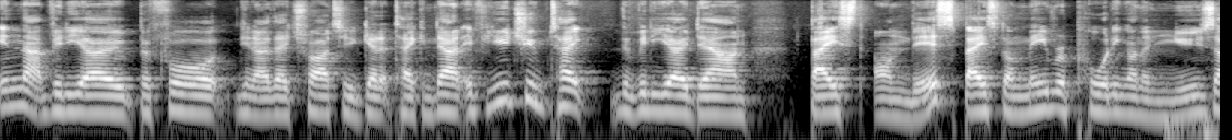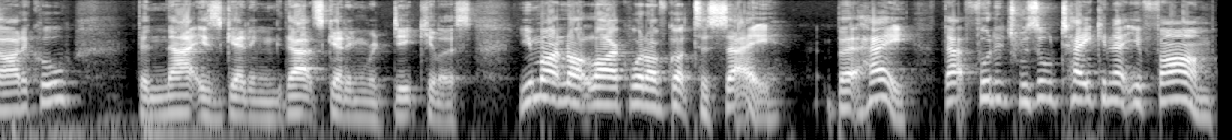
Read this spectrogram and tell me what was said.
in that video before you know they try to get it taken down. If youtube take the video down based on this based on me reporting on a news article then that is getting that's getting ridiculous. You might not like what i've got to say but hey that footage was all taken at your farm.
